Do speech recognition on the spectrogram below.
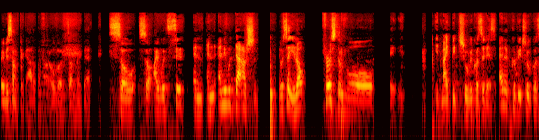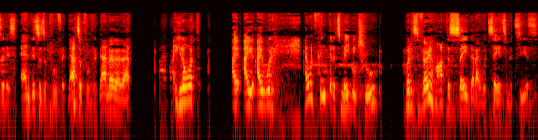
Maybe something got left over, or something like that. So, so I would sit and and and he would darshan. He would say, you know, first of all, it, it, might be true because it is, and it could be true because it is, and this is a proof it, that's a proof it, that, that, that, that. You know what? I, I, I would I would think that it's maybe true, but it's very hard to say that I would say it's a mitzias.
